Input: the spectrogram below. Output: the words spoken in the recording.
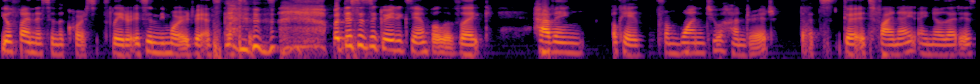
You'll find this in the course. It's later. It's in the more advanced lessons. But this is a great example of like having okay from 1 to a 100 that's good. It's finite. I know that is.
